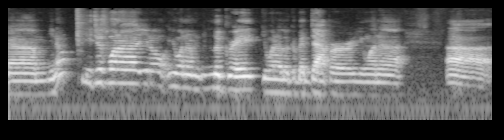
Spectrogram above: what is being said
um, you know, you just want to, you know, you want to look great. You want to look a bit dapper. You want to uh,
